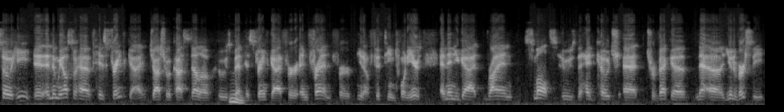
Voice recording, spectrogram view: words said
so he, and then we also have his strength guy, Joshua Costello, who's Hmm. been his strength guy for and friend for you know 15, 20 years. And then you got Ryan Smaltz, who's the head coach at Trevecca uh, University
